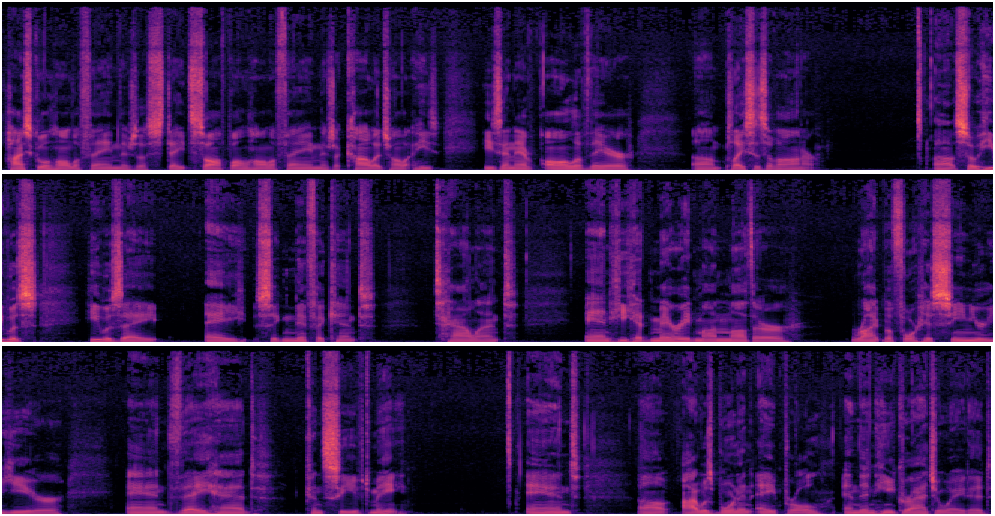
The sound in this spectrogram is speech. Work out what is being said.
high school Hall of Fame. There's a state softball Hall of Fame. There's a college Hall. He's he's in ev- all of their um, places of honor. Uh, so he was he was a a significant talent, and he had married my mother right before his senior year, and they had conceived me. And uh, I was born in April, and then he graduated,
